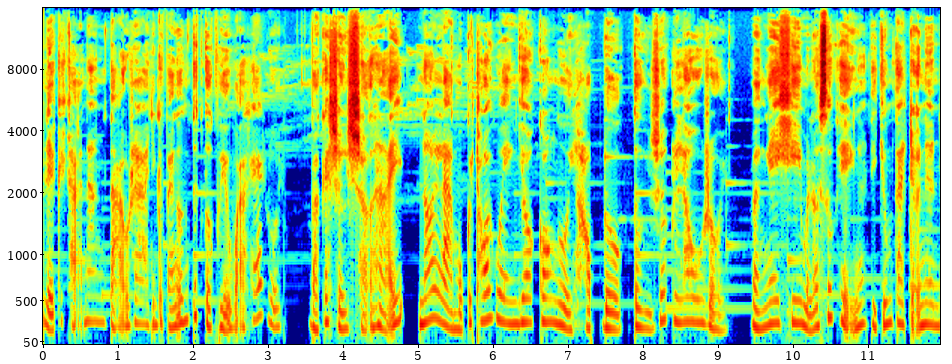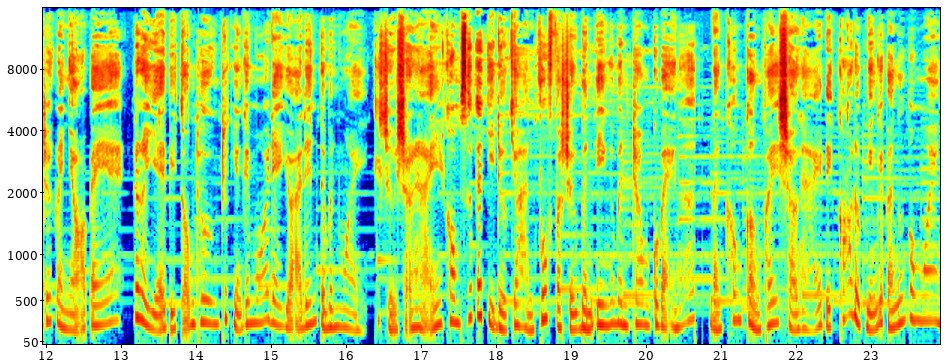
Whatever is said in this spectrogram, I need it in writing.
liệt cái khả năng tạo ra những cái phản ứng tích cực hiệu quả khác rồi. Và cái sự sợ hãi nó là một cái thói quen do con người học được từ rất lâu rồi. Và ngay khi mà nó xuất hiện thì chúng ta trở nên rất là nhỏ bé, rất là dễ bị tổn thương trước những cái mối đe dọa đến từ bên ngoài. Cái sự sợ hãi không giúp ích gì được cho hạnh phúc và sự bình yên ở bên trong của bạn hết. Bạn không cần phải sợ hãi để có được những cái phản ứng khôn ngoan.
